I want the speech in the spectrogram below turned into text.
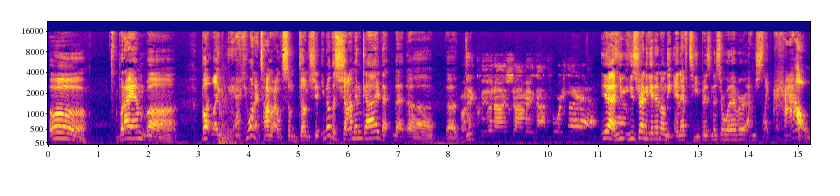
Oh, but I am. uh But like, yeah, you want to talk about some dumb shit? You know the shaman guy that that uh uh Or dude, that QAnon shaman got four years. Yeah. yeah he, he's trying to get in on the NFT business or whatever. I'm just like, how?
